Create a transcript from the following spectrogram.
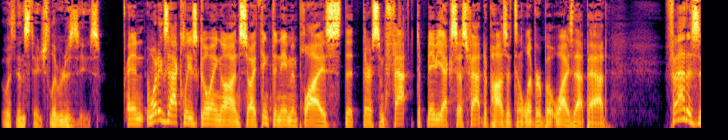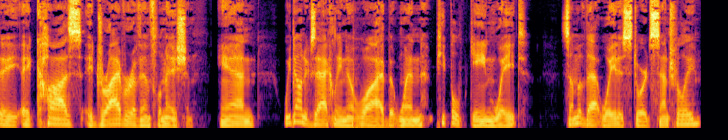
with end stage liver disease. And what exactly is going on? So I think the name implies that there's some fat, maybe excess fat deposits in the liver, but why is that bad? Fat is a, a cause, a driver of inflammation. And we don't exactly know why, but when people gain weight, some of that weight is stored centrally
